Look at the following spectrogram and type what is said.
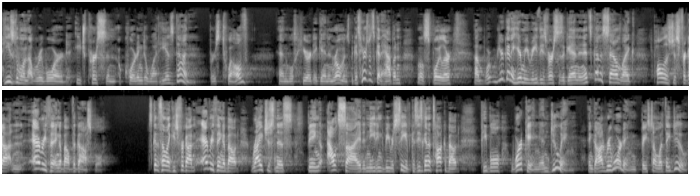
He's the one that will reward each person according to what he has done. Verse 12, and we'll hear it again in Romans. Because here's what's going to happen. A little spoiler. Um, you're going to hear me read these verses again, and it's going to sound like Paul has just forgotten everything about the gospel. It's going to sound like he's forgotten everything about righteousness being outside and needing to be received because he's going to talk about people working and doing and God rewarding based on what they do.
